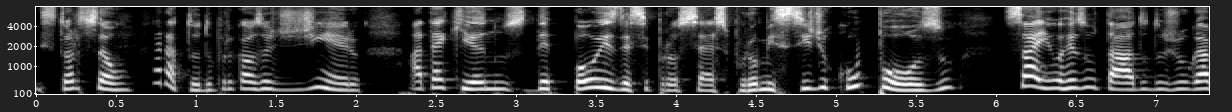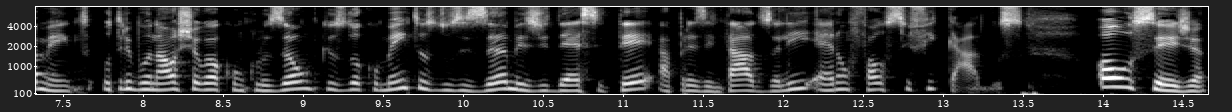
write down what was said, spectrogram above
extorsão. Era tudo por causa de dinheiro. Até que anos depois desse processo por homicídio culposo, saiu o resultado do julgamento. O tribunal chegou à conclusão que os documentos dos exames de DST apresentados ali eram falsificados. Ou seja,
